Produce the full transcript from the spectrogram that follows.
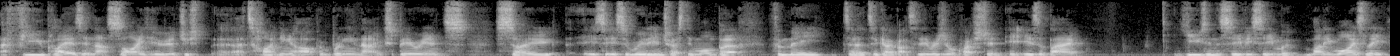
a few players in that side who are just uh, are tightening it up and bringing that experience. So it's, it's a really interesting one. But for me, to, to go back to the original question, it is about using the CVC money wisely,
